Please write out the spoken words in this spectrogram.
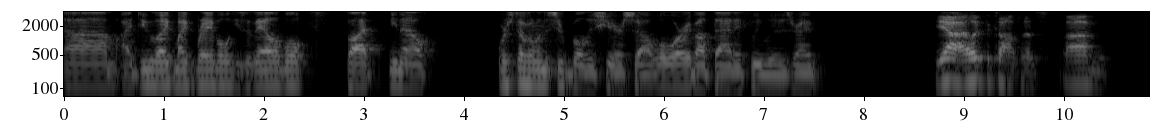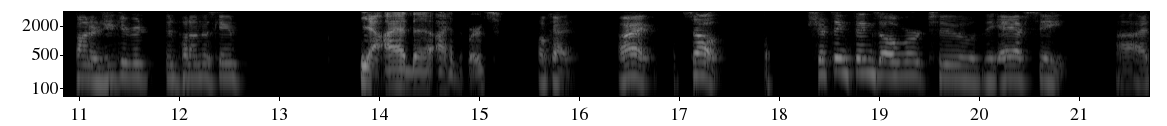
Um, I do like Mike Vrabel; he's available, but you know we're still going to win the Super Bowl this year, so we'll worry about that if we lose, right? Yeah, I like the confidence. Um, Conor, did you give your input on this game? Yeah, I had the I had the birds. Okay. All right. So shifting things over to the AFC, uh, I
